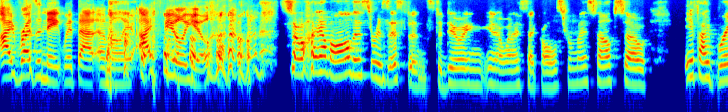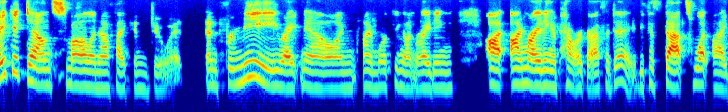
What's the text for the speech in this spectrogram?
I resonate with that, Emily. I feel you. so I have all this resistance to doing, you know, when I set goals for myself. So if I break it down small enough, I can do it and for me right now i'm i'm working on writing uh, i'm writing a paragraph a day because that's what i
